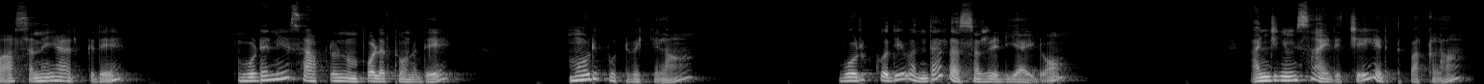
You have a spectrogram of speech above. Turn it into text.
வாசனையாக இருக்குது. உடனே சாப்பிடணும் போல் தோணுது. மூடி போட்டு வைக்கலாம். ஒரு கொதி வந்தால் ரசம் ரெடி ஆகிடும் அஞ்சு நிமிஷம் ஆயிடுச்சு. எடுத்து பார்க்கலாம்.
